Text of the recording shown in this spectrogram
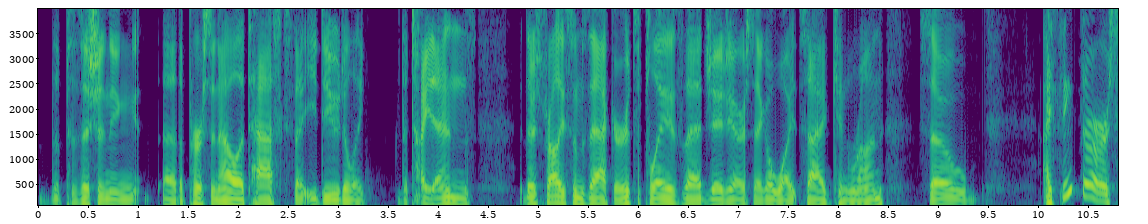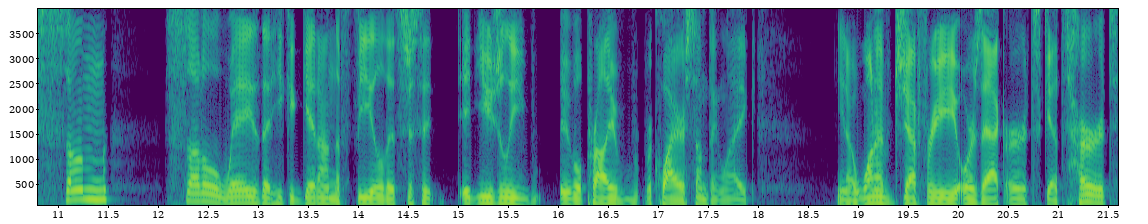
the positioning, uh, the personnel tasks that you do to like the tight ends. There's probably some Zach Ertz plays that JJ Arcega Whiteside can run. So I think there are some subtle ways that he could get on the field. It's just it it usually it will probably require something like you know one of Jeffery or Zach Ertz gets hurt,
